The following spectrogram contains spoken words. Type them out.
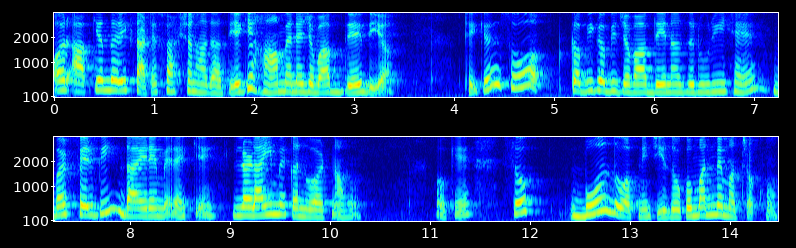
और आपके अंदर एक सेटिस्फैक्शन आ जाती है कि हाँ मैंने जवाब दे दिया। ठीक है? सो कभी कभी जवाब देना ज़रूरी है बट फिर भी दायरे में रह के, लड़ाई में कन्वर्ट ना हो। ओके सो बोल दो अपनी चीज़ों को, मन में मत रखो।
